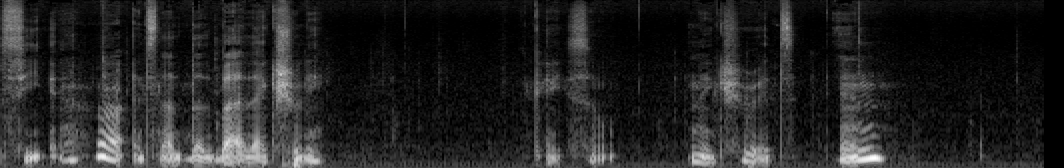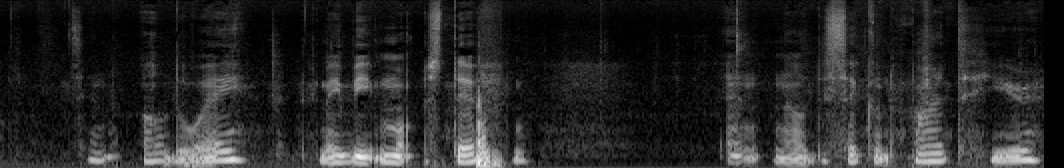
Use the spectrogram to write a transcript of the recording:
see. Oh, it's not that bad actually. Okay so make sure it's in. It's in all the way. Maybe more stiff. And now the second part here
